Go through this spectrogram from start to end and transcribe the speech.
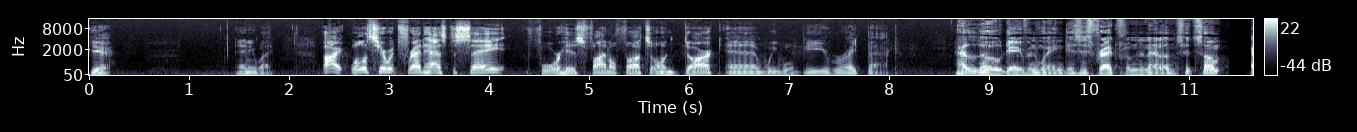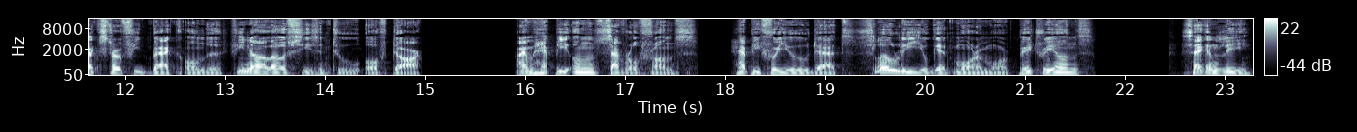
Yeah. Anyway, all right. Well, let's hear what Fred has to say for his final thoughts on Dark, and we will be right back. Hello, Dave and Wayne. This is Fred from the Netherlands with some extra feedback on the finale of season 2 of Dark. I'm happy on several fronts. Happy for you that slowly you get more and more Patreons. Secondly,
